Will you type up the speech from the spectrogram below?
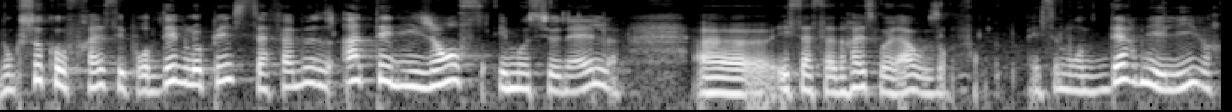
Donc ce coffret, c'est pour développer sa fameuse intelligence émotionnelle euh, et ça s'adresse voilà, aux enfants. Et c'est mon dernier livre,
